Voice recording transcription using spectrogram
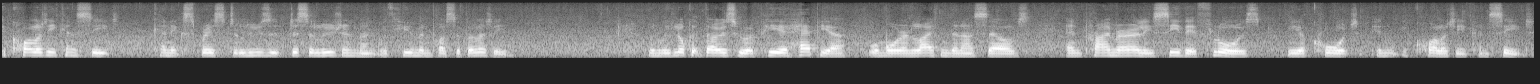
Equality conceit can express disillusionment with human possibility. When we look at those who appear happier or more enlightened than ourselves and primarily see their flaws, we are caught in equality conceit.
